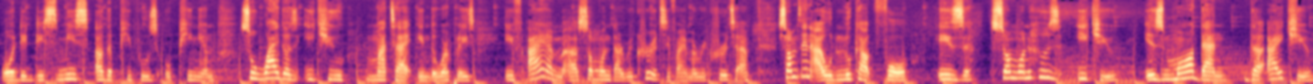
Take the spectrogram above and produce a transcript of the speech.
or they dismiss other people's opinion. So, why does EQ matter in the workplace? If I am uh, someone that recruits, if I am a recruiter, something I would look out for is someone whose EQ is more than the IQ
